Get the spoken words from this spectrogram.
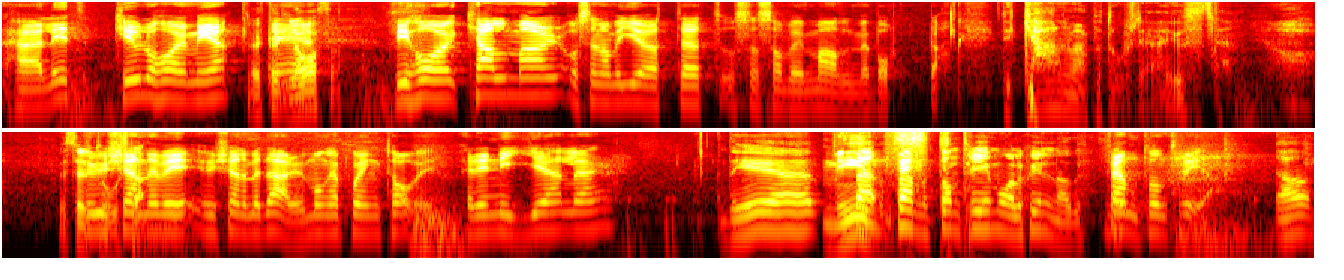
härligt. Kul att ha er med. Luktar Eh, glasen. vi har Kalmar och sen har vi Götet och sen så har vi Malmö borta. Det är Kalmar på torsdag, just det. Visst är det Hur torsdag? känner, vi, hur känner vi där? Hur många poäng tar vi? Är det nio eller? Det är Minst. 15-3 i målskillnad. 15-3? Ja,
